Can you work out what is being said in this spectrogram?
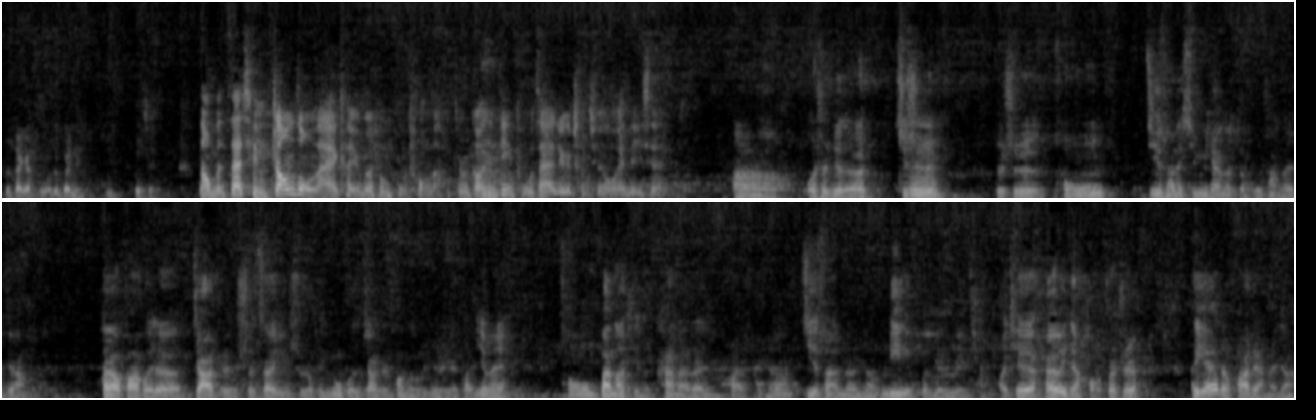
这大概是我的观点。嗯，谢谢。那我们再请张总来看有没有什么补充的，就是高精地图在这个城区 NV 的一些。呃，我是觉得其实就是从计算的芯片的角度上来讲，它要发挥的价值是在于是说给用户的价值创造的越来越大，因为从半导体的看来的话，反正计算的能力会越来越强，而且还有一点好处是，AI 的发展来讲，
